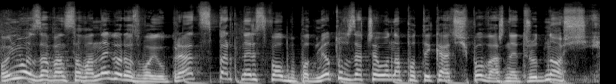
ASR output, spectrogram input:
Pomimo zaawansowanego rozwoju prac, partnerstwo obu podmiotów zaczęło napotykać poważne trudności.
